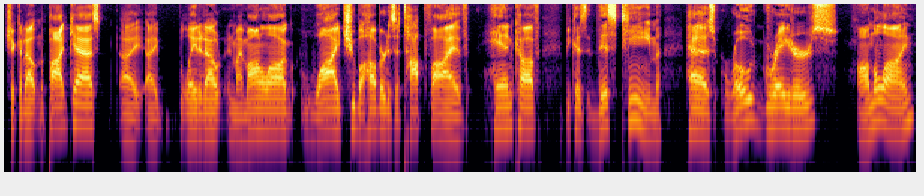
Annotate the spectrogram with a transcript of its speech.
Check it out in the podcast. I, I laid it out in my monologue why Chuba Hubbard is a top five handcuff because this team has road graders on the line,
